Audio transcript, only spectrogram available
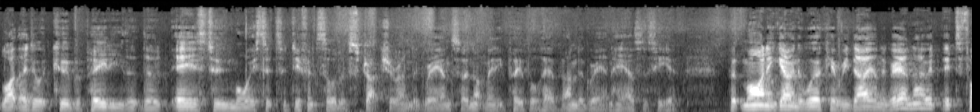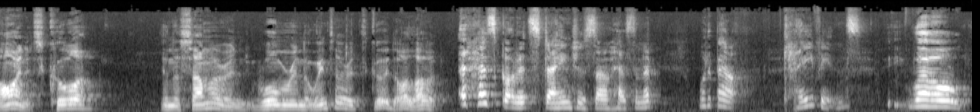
like they do at Coober Pedy. The, the air's too moist. It's a different sort of structure underground, so not many people have underground houses here. But mining, going to work every day underground, no, it, it's fine. It's cooler in the summer and warmer in the winter. It's good. I love it. It has got its dangers, though, hasn't it? What about cave ins? Well,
